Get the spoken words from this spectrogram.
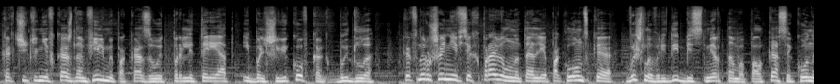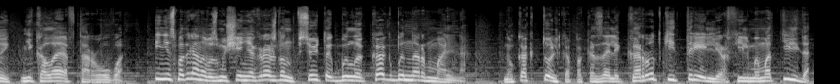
как чуть ли не в каждом фильме показывают пролетариат и большевиков как быдло, как в нарушении всех правил Наталья Поклонская вышла в ряды бессмертного полка с иконой Николая II. И несмотря на возмущение граждан, все это было как бы нормально. Но как только показали короткий трейлер фильма «Матильда»,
